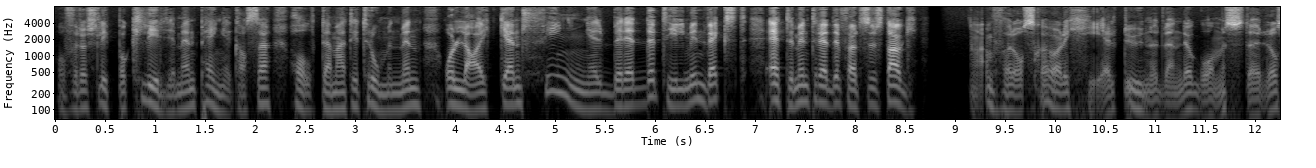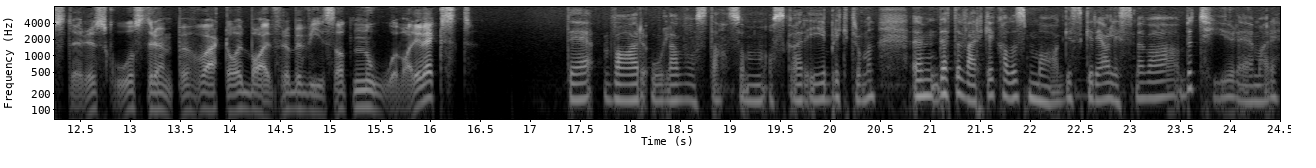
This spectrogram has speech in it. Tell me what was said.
og for å slippe å klirre med en pengekasse holdt jeg meg til trommen min og la ikke en fingerbredde til min vekst etter min tredje fødselsdag. For Oskar var det helt unødvendig å gå med større og større sko og strømpe for hvert år bare for å bevise at noe var i vekst. Det var Olav Våstad som Oskar i Blikktrommen. Dette verket kalles magisk realisme. Hva betyr det, Mari?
